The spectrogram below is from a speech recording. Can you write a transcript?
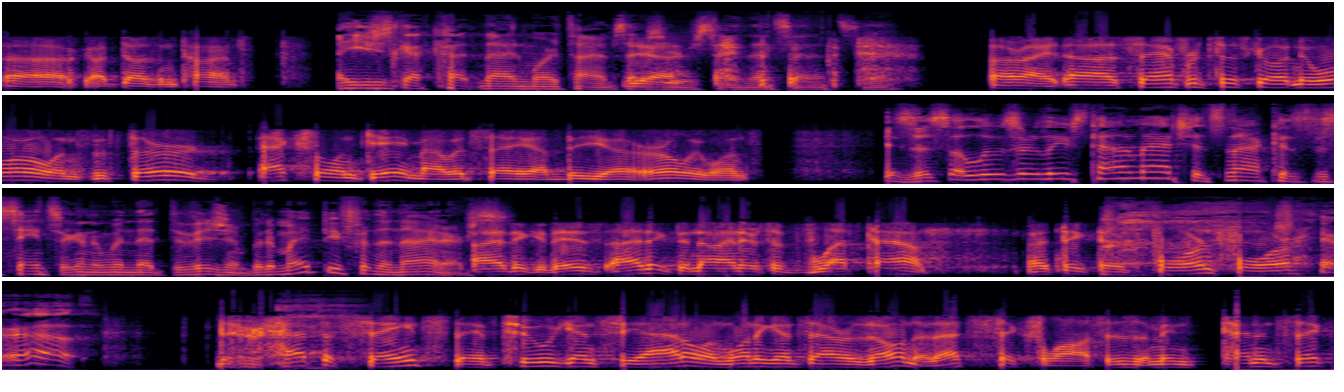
uh, a dozen times. He just got cut nine more times. As yeah. you were saying that sentence. Yeah. All right, uh, San Francisco at New Orleans, the third excellent game, I would say, of the uh, early ones. Is this a loser leaves town match? It's not because the Saints are going to win that division, but it might be for the Niners. I think it is. I think the Niners have left town. I think they're four and four. They're out. They're at the Saints. They have two against Seattle and one against Arizona. That's six losses. I mean, ten and six.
